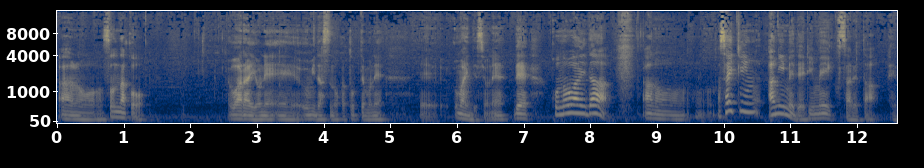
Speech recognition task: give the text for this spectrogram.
あのそんなこう笑いをね、えー、生み出すのがとってもね、えー、うまいんですよね。でこの間あの最近アニメでリメイクされた「えー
